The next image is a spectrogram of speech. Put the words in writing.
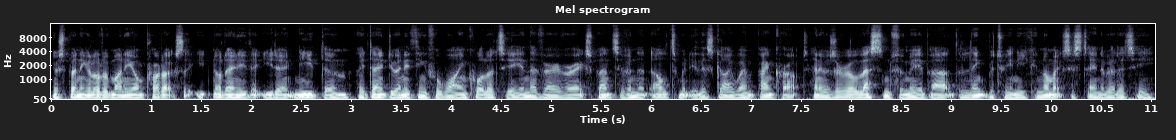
You're spending a lot of money on products that you, not only that you don't need them, they don't do anything for wine quality, and they're very, very expensive. And ultimately, this guy went bankrupt. And it was a real lesson for me about the link between economic sustainability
